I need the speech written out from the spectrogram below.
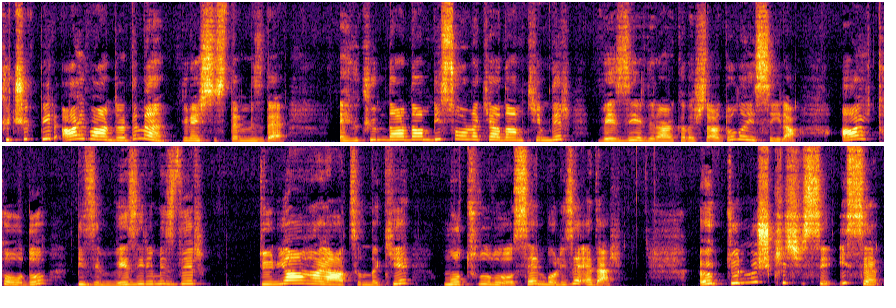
küçük bir ay vardır değil mi güneş sistemimizde? E hükümdardan bir sonraki adam kimdir? Vezirdir arkadaşlar. Dolayısıyla ay doğdu bizim vezirimizdir. Dünya hayatındaki mutluluğu sembolize eder. Öktürmüş kişisi ise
